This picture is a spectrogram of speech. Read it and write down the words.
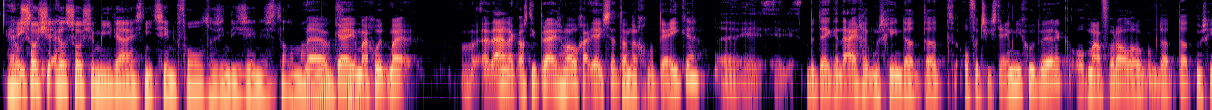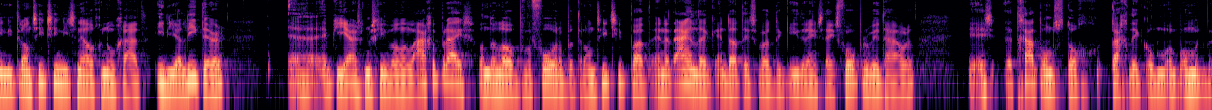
Heel, social, heel social media is niet zinvol, dus in die zin is het allemaal. Nee, Oké, maar goed, maar uiteindelijk als die prijs omhoog gaat, ja, is dat dan een goed teken? Uh, het betekent eigenlijk misschien dat, dat of het systeem niet goed werkt, maar vooral ook dat, dat misschien die transitie niet snel genoeg gaat. Idealiter uh, heb je juist misschien wel een lage prijs. Want dan lopen we voor op het transitiepad. En uiteindelijk, en dat is wat ik iedereen steeds voor probeer te houden, is het gaat ons toch, dacht ik, om, om het,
